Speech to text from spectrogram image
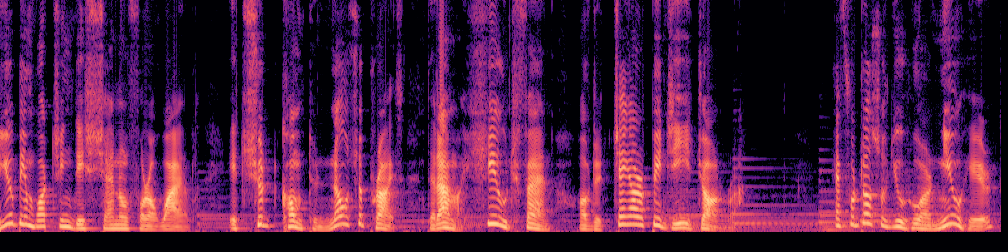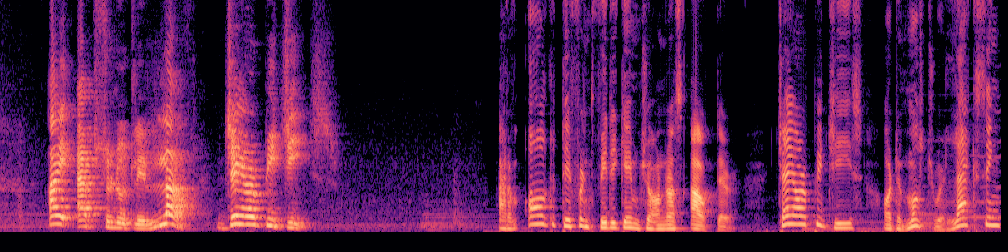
you've been watching this channel for a while, it should come to no surprise that I'm a huge fan of the JRPG genre. And for those of you who are new here, I absolutely love JRPGs. out of all the different video game genres out there, JRPGs are the most relaxing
